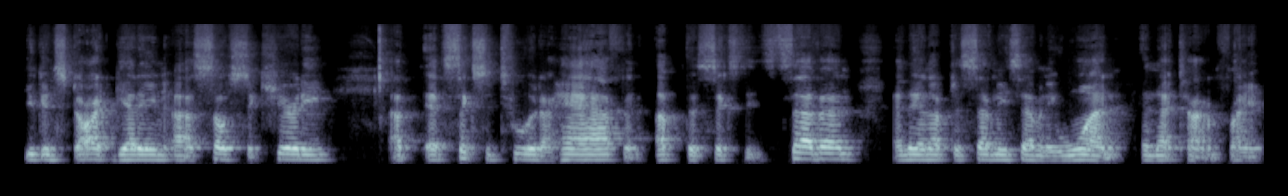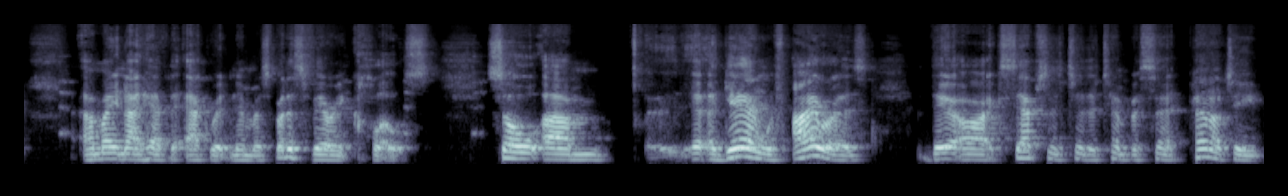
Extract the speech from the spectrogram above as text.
you can start getting uh, Social Security at 62 and a half and up to 67 and then up to 70 71 in that time frame i might not have the accurate numbers but it's very close so um, again with iras there are exceptions to the 10% penalty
